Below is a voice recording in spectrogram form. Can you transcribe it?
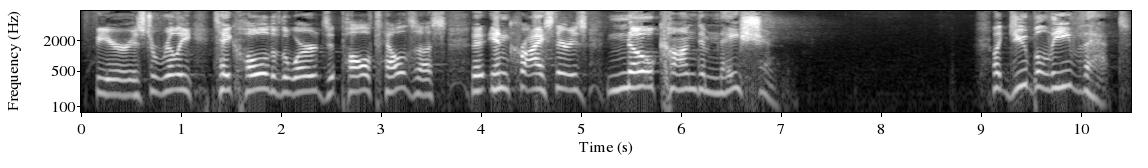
fear is to really take hold of the words that Paul tells us that in Christ there is no condemnation. Like, do you believe that?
